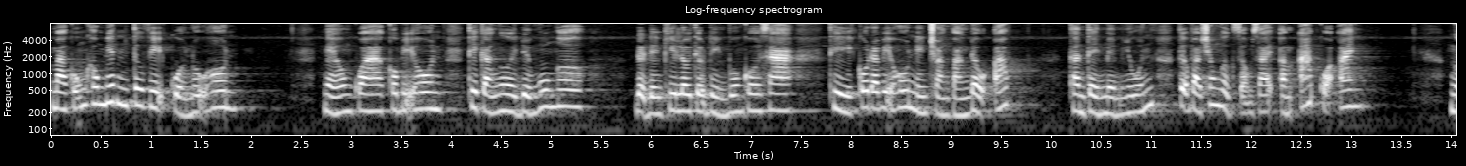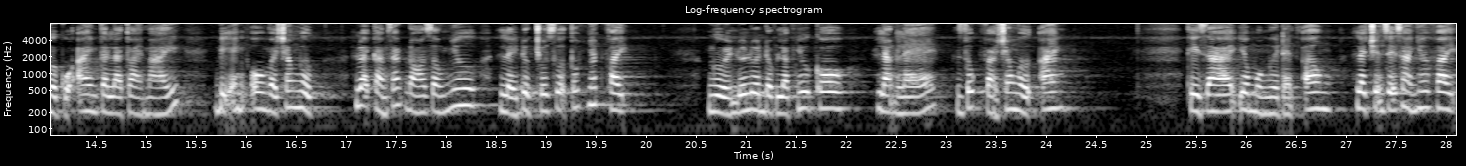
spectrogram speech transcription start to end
mà cũng không biết tư vị của nụ hôn. Ngày hôm qua cô bị hôn thì cả người đều ngu ngơ. Đợi đến khi lôi tiểu đỉnh buông cô ra thì cô đã bị hôn đến choáng váng đầu óc. Thân thể mềm nhún tựa vào trong ngực rộng rãi ấm áp của anh. Ngực của anh thật là thoải mái, bị anh ôm vào trong ngực, loại cảm giác đó giống như lấy được chỗ dựa tốt nhất vậy. Người luôn luôn độc lập như cô, lặng lẽ rúc vào trong ngực anh. Thì ra yêu một người đàn ông là chuyện dễ dàng như vậy.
